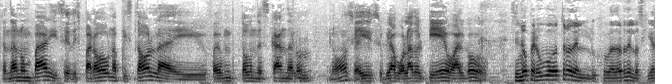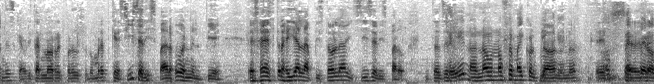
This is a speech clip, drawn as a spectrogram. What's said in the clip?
Que andaba en un bar y se disparó una pistola y fue un, todo un escándalo, ¿no? Si ahí se hubiera volado el pie o algo, Sí, no, pero hubo otro del jugador de los gigantes que ahorita no recuerdo su nombre, que sí se disparó en el pie. O sea, él traía la pistola y sí se disparó. Entonces, sí, no, no, no fue Michael Vick. no, no, no. Eh, sé, pero, pero-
